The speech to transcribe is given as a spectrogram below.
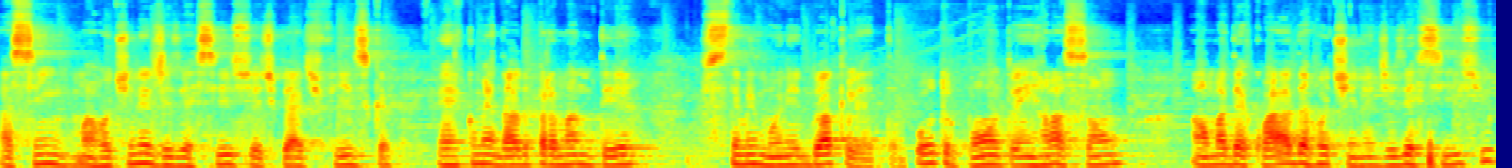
Assim, uma rotina de exercício e atividade física é recomendado para manter o sistema imune do atleta. Outro ponto é em relação a uma adequada rotina de exercício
